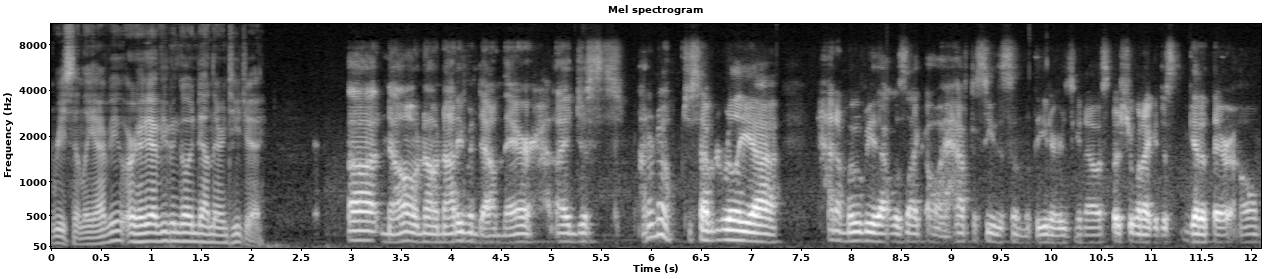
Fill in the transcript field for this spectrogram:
recently, have you? Or have you been going down there in TJ? Uh, no, no, not even down there. I just, I don't know, just haven't really uh, had a movie that was like, oh, I have to see this in the theaters, you know, especially when I could just get it there at home.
